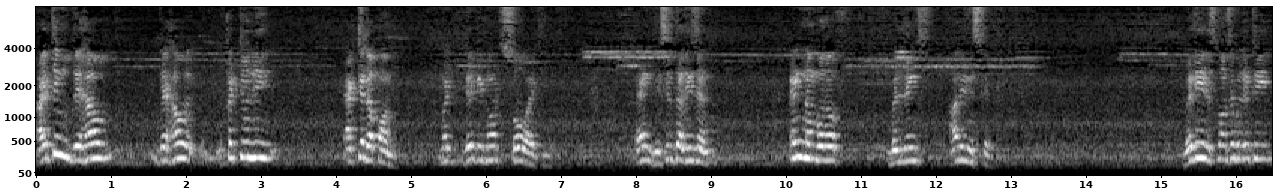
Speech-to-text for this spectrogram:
I think they have they have effectively acted upon, but they did not so. I think, and this is the reason. N number of buildings are in state. Very responsibility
